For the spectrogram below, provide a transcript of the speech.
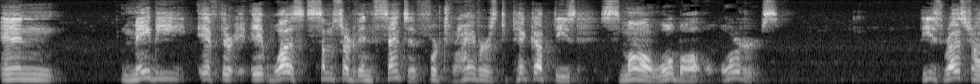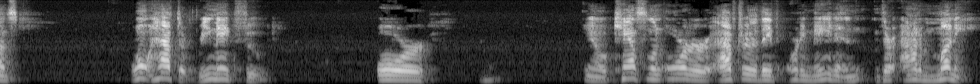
and maybe if there it was some sort of incentive for drivers to pick up these small lowball orders, these restaurants won't have to remake food or you know cancel an order after they've already made it and they're out of money.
